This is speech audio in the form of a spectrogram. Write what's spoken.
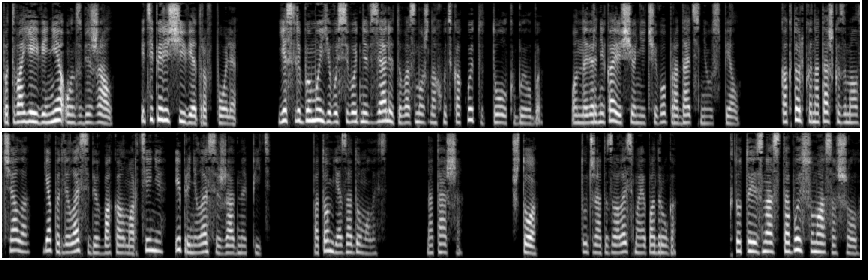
По твоей вине он сбежал, и теперь ищи ветра в поле. Если бы мы его сегодня взяли, то, возможно, хоть какой-то толк был бы. Он наверняка еще ничего продать не успел. Как только Наташка замолчала, я подлила себе в бокал мартини и принялась жадно пить. Потом я задумалась. «Наташа». «Что?» — тут же отозвалась моя подруга. «Кто-то из нас с тобой с ума сошел.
